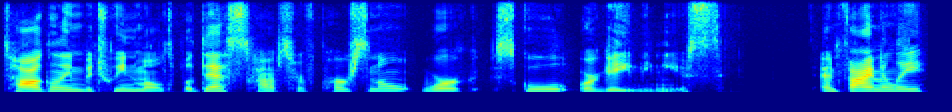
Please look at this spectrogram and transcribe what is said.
toggling between multiple desktops for personal, work, school, or gaming use. And finally,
